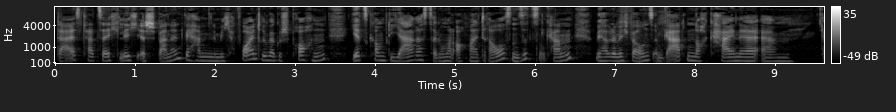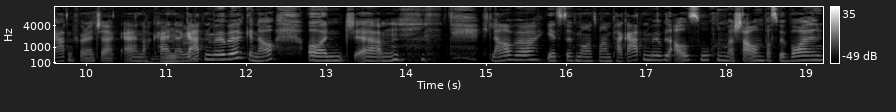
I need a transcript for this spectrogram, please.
da ist tatsächlich äh, spannend. Wir haben nämlich vorhin drüber gesprochen. Jetzt kommt die Jahreszeit, wo man auch mal draußen sitzen kann. Wir haben nämlich bei uns im Garten noch keine ähm, Gartenfurniture, äh, noch keine Möbel. Gartenmöbel, genau. Und ähm, ich glaube, jetzt dürfen wir uns mal ein paar Gartenmöbel aussuchen, mal schauen, was wir wollen.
